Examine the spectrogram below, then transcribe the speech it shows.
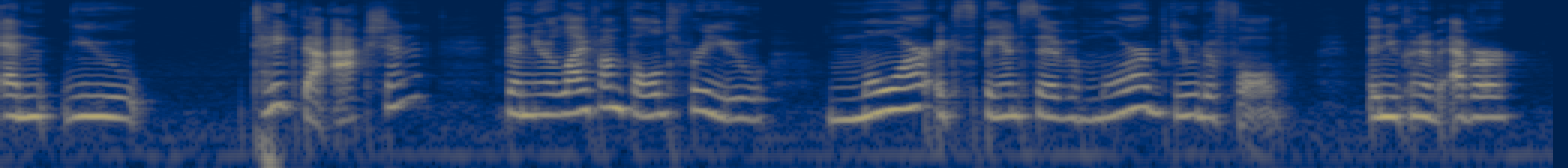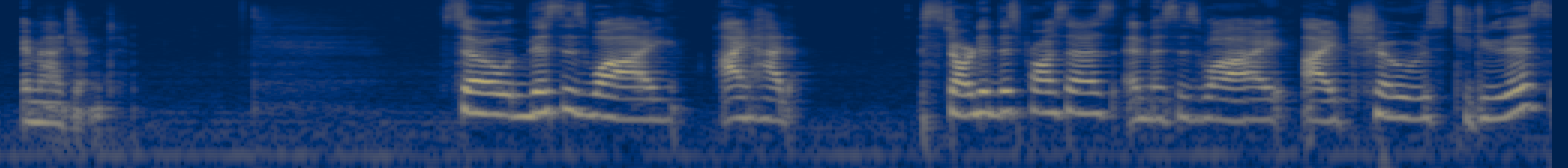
and you take that action, then your life unfolds for you more expansive, more beautiful than you could have ever imagined. So, this is why I had started this process, and this is why I chose to do this.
